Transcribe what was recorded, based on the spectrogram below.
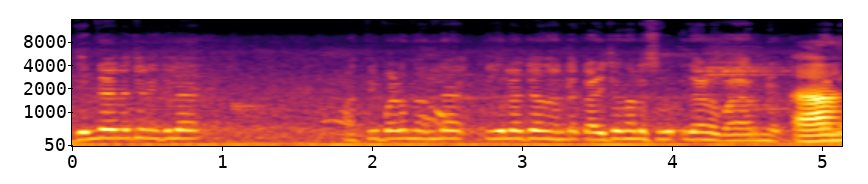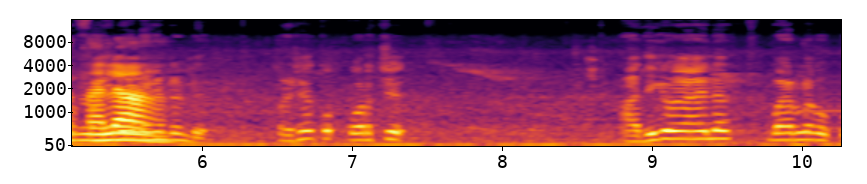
ഇതിന്റെ എന്ന് വെച്ചാൽ ഇതിലെ അത്തിപ്പഴം നല്ല ഇതിൽ വെച്ചാൽ നല്ല കഴിച്ച നല്ല ഇതാണ് വയറിന്. നല്ല ഉണ്ട് പക്ഷെ കുറച്ച് അധികമായാലും വയറിളകും.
